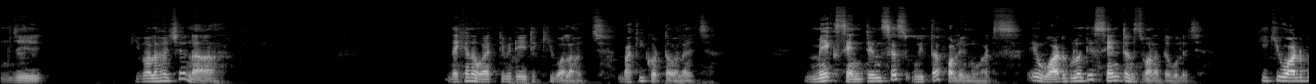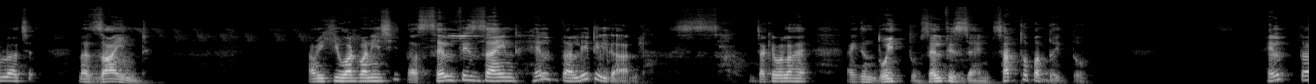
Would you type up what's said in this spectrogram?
যে, কি বলা হয়েছে? না, দেখে নেব অ্যাক্টিভিটি এইটে কি বলা হচ্ছে বা কি করতে বলা হয়েছে। Make sentences with the following words এই ওয়ার্ডগুলো দিয়ে সেন্টেন্স বানাতে বলেছে। কি কি ওয়ার্ডগুলো আছে? না জাইন্ড আমি কি ওয়ার্ড বানিয়েছি, the self is joined help the little girl. যাকে বলা হয় একজন দৈত্য সেলফ ইজ জাইন্ড স্বার্থপর দৈত্য। হেল্প দ্য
